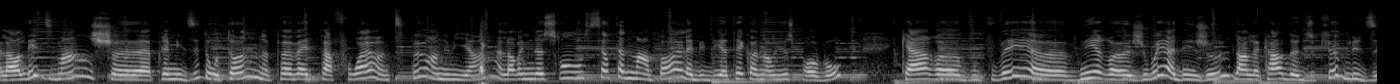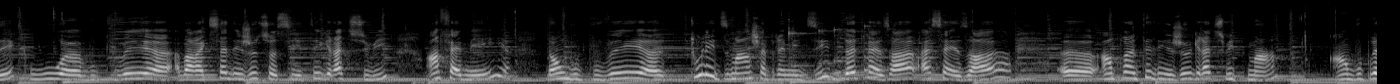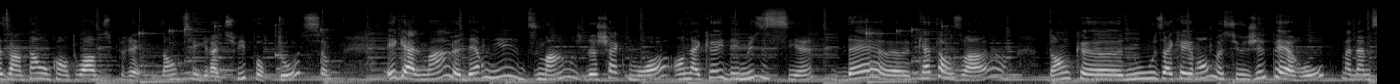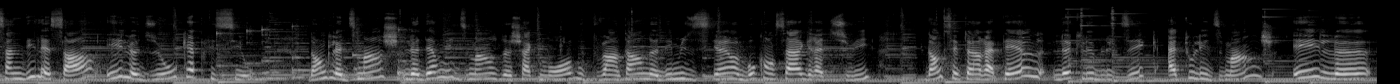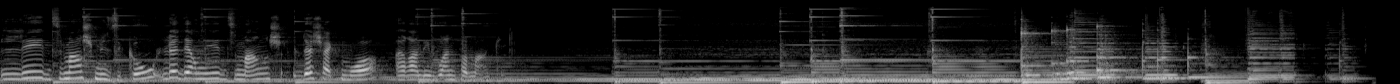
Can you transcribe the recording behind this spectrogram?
Alors, les dimanches euh, après-midi d'automne peuvent être parfois un petit peu ennuyants. Alors, ils ne seront certainement pas à la bibliothèque Honorius Provo, car euh, vous pouvez euh, venir jouer à des jeux dans le cadre du club ludique où vous pouvez avoir accès à des jeux de société gratuits en famille. Donc, vous pouvez tous les dimanches après-midi de 13h à 16h emprunter des jeux gratuitement en vous présentant au comptoir du prêt. Donc, c'est gratuit pour tous. Également, le dernier dimanche de chaque mois, on accueille des musiciens dès 14 euh, heures. Donc, euh, nous accueillerons M. Gilles Perrault, Mme Sandy Lessard et le duo Capricio. Donc, le dimanche, le dernier dimanche de chaque mois, vous pouvez entendre des musiciens, un beau concert gratuit. Donc, c'est un rappel, le club ludique à tous les dimanches et les dimanches musicaux, le dernier dimanche de chaque mois, un rendez-vous à ne pas manquer.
